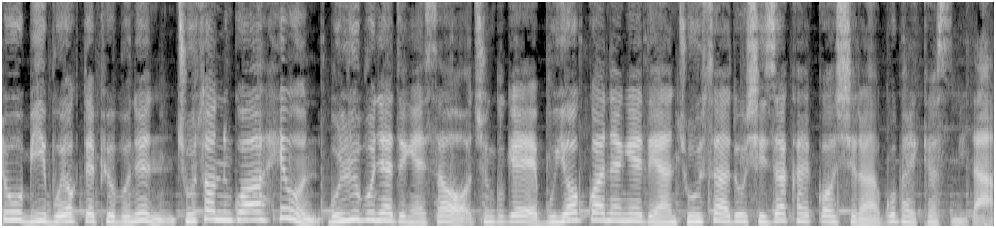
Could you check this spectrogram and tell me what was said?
또 미 무역대표부는 조선과 해운, 물류 분야 등에서 중국의 무역 관행에 대한 조사도 시작할 것이라고 밝혔습니다.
